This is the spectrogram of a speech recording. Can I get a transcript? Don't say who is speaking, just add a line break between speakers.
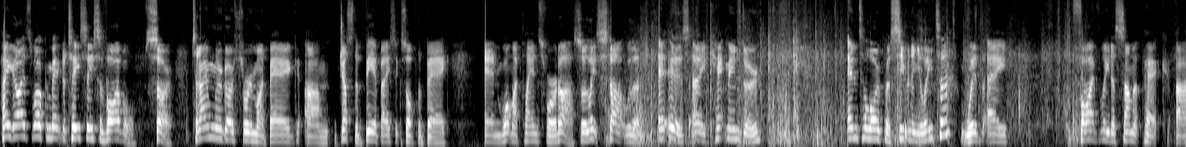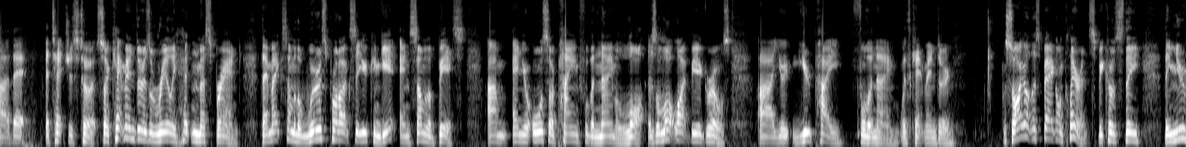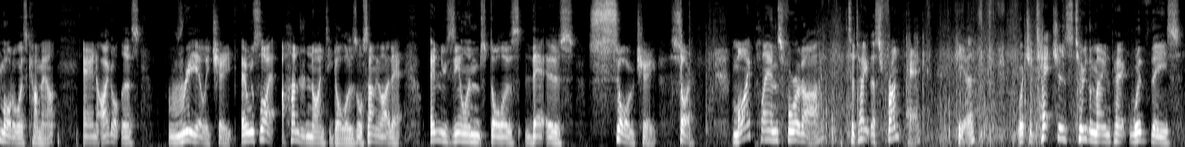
Hey guys, welcome back to TC Survival. So, today I'm going to go through my bag, um, just the bare basics of the bag, and what my plans for it are. So let's start with it. It is a Kathmandu Interloper 70 litre with a 5 litre Summit pack uh, that attaches to it. So Kathmandu is a really hit and miss brand. They make some of the worst products that you can get and some of the best. Um, and you're also paying for the name a lot. It's a lot like Bear Grylls. Uh, you, you pay for the name with Kathmandu. So I got this bag on clearance because the, the new model has come out and I got this really cheap. It was like $190 or something like that. In New Zealand dollars, that is so cheap. So, my plans for it are to take this front pack here, which attaches to the main pack with these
